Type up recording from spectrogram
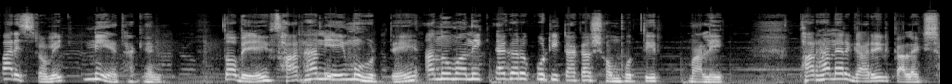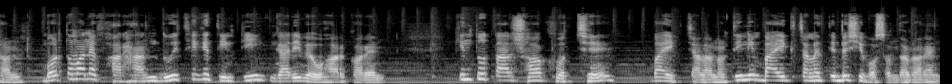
পারিশ্রমিক নিয়ে থাকেন। তবে ফারহান এই মুহূর্তে আনুমানিক এগারো কোটি টাকার সম্পত্তির মালিক। ফারহানের গাড়ির কালেকশন। বর্তমানে ফারহান দুই থেকে তিনটি গাড়ি ব্যবহার করেন। কিন্তু তার শখ হচ্ছে বাইক চালানো। তিনি বাইক চালাতে বেশি পছন্দ করেন।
